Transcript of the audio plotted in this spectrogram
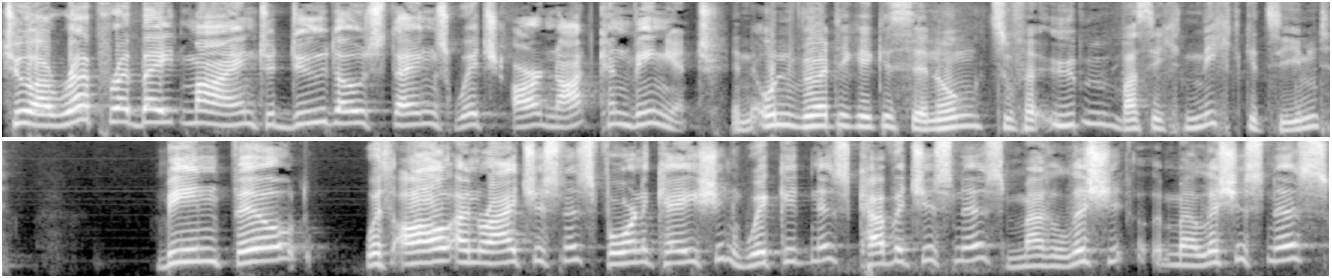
To a reprobate mind to do those things which are not convenient. In unwürdige Gesinnung zu verüben, was sich nicht geziemt, being filled with all unrighteousness, fornication, wickedness, covetousness, malici- maliciousness,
